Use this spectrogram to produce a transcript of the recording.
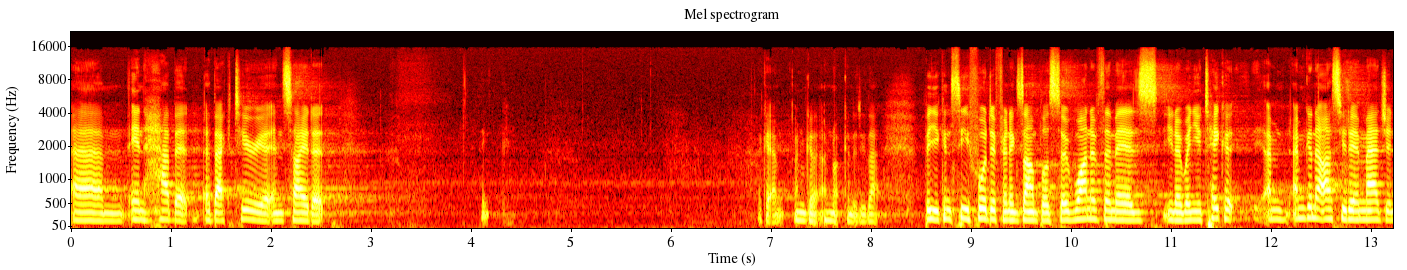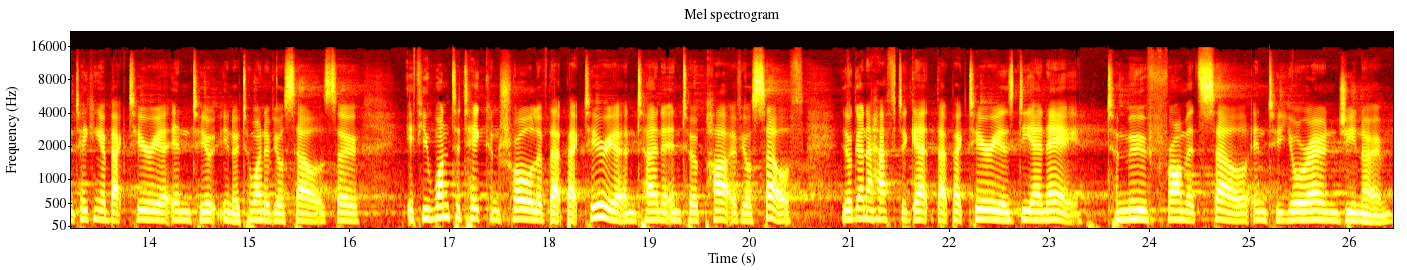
um, inhabit a bacteria inside it. Okay, I'm, I'm, gonna, I'm not going to do that. But you can see four different examples. So one of them is, you know, when you take a, I'm, I'm going to ask you to imagine taking a bacteria into, you know, to one of your cells. So if you want to take control of that bacteria and turn it into a part of yourself, you're going to have to get that bacteria's DNA to move from its cell into your own genome.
